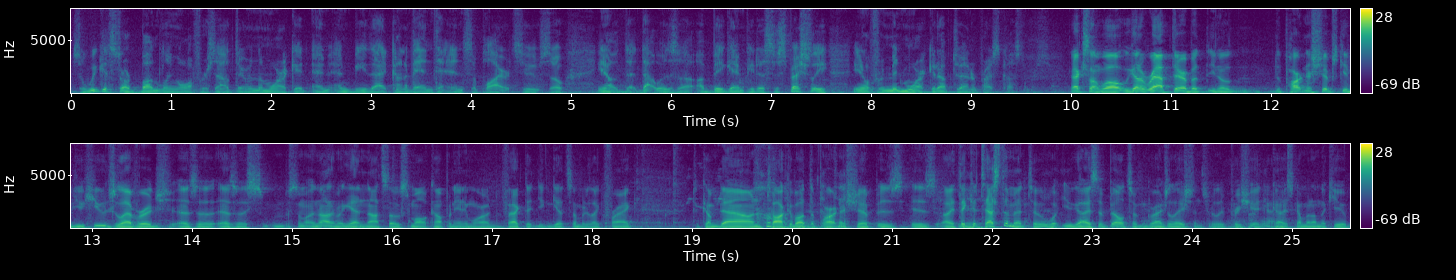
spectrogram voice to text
so we could start bundling offers out there in the market and, and be that kind of end-to-end supplier too. So you know that that was a, a big impetus, especially you know from mid-market up to enterprise customers. Excellent. Well, we got to wrap there, but you know, the partnerships give you huge leverage as a as a s- some, not again not so small company anymore. The fact that you can get somebody like Frank to come down, talk about the partnership is is I think a testament to what you guys have built. So congratulations. Really appreciate you guys coming on the Cube.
